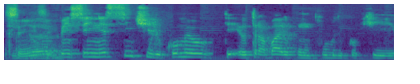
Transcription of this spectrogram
Sim, então, sim. Eu pensei nesse sentido. Como eu, eu trabalho com um público que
